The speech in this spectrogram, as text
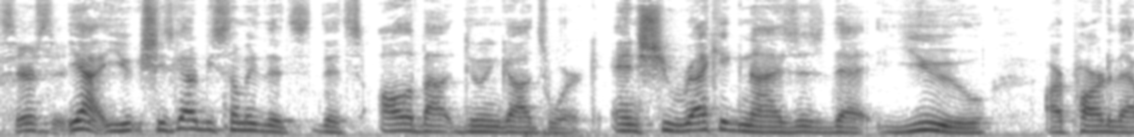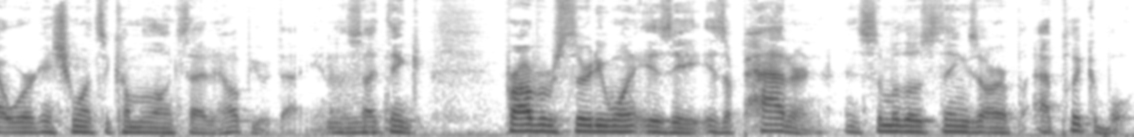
Seriously. yeah. You, she's got to be somebody that's that's all about doing God's work, and she recognizes that you are part of that work, and she wants to come alongside and help you with that. You know, so I think Proverbs thirty one is a is a pattern, and some of those things are applicable.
